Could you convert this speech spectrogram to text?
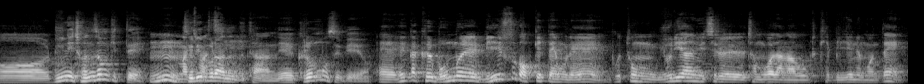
어 룬이 전성기 때 음, 맞지, 드리블하는 맞지. 듯한 예, 그런 모습이에요. 예, 그러니까 그 몸을 밀 수가 없기 때문에 보통 유리한 위치를 점거당하고 그렇게 밀리는 건데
